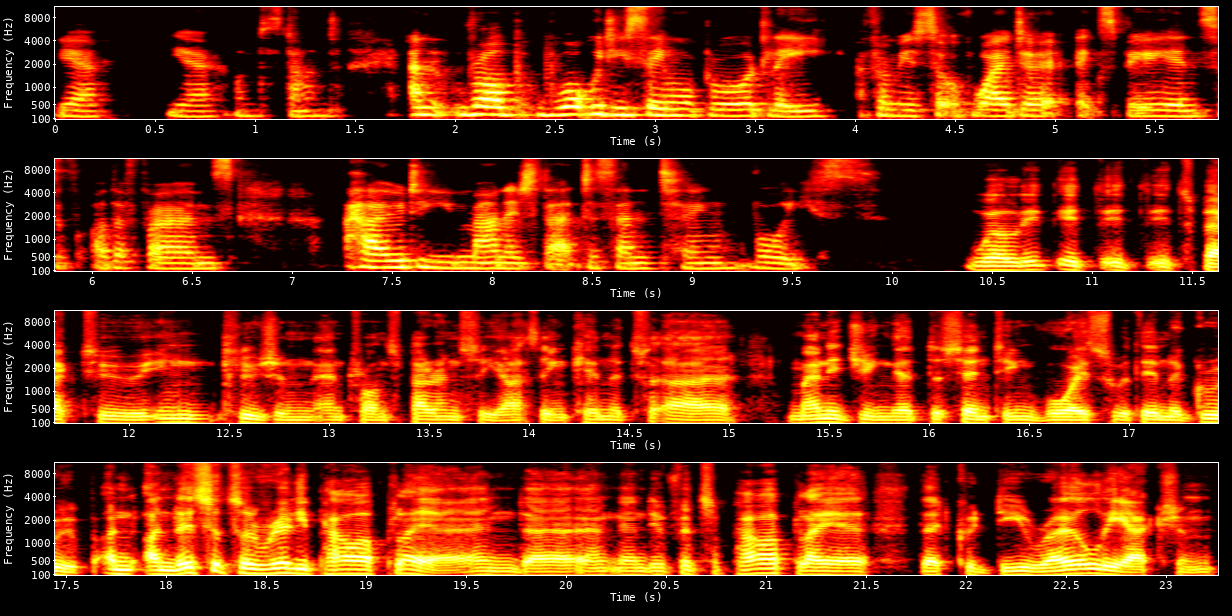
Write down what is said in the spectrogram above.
yeah yeah understand. And rob what would you say more broadly from your sort of wider experience of other firms? How do you manage that dissenting voice? Well, it, it, it, it's back to inclusion and transparency, I think, and it's uh, managing that dissenting voice within a group, and, unless it's a really power player. And, uh, and, and if it's a power player that could derail the action,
